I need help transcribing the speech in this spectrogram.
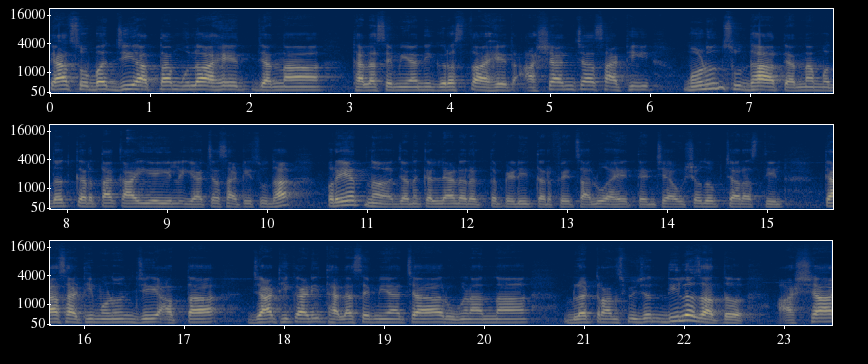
त्यासोबत जी आता मुलं आहेत ज्यांना थॅलासेमियानी ग्रस्त आहेत अशांच्यासाठी म्हणून सुद्धा त्यांना मदत करता काय येईल याच्यासाठी सुद्धा प्रयत्न जनकल्याण रक्तपेढीतर्फे चालू आहेत. त्यांचे औषधोपचार असतील. त्यासाठी म्हणून जी आता ज्या ठिकाणी थॅलासेमियाच्या रुग्णांना ब्लड ट्रान्सफ्युजन दिलं जातं अशा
